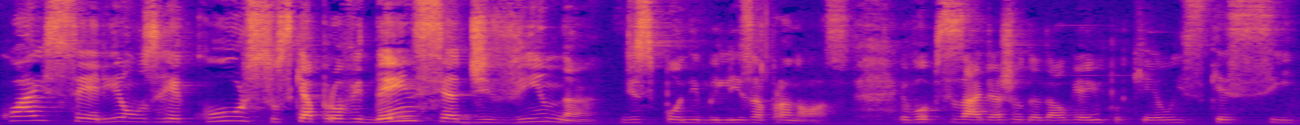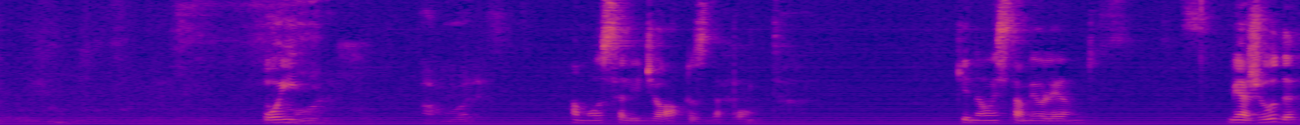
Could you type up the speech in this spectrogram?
quais seriam os recursos que a providência divina disponibiliza para nós. Eu vou precisar de ajuda de alguém porque eu esqueci. Oi? Amor. Amor. A moça ali de óculos da ponta, que não está me olhando. Me ajuda?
